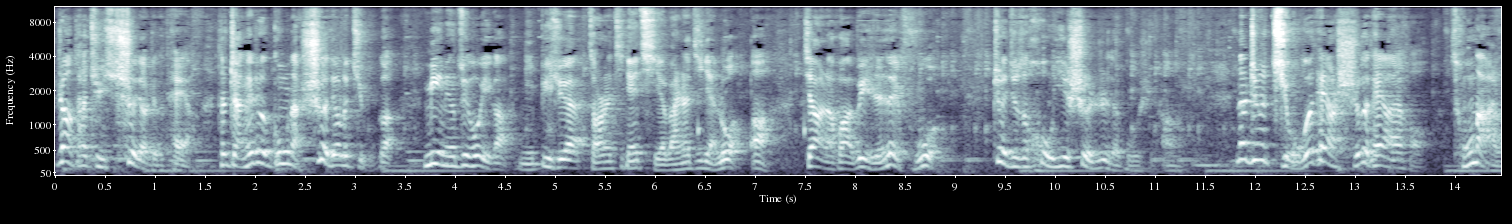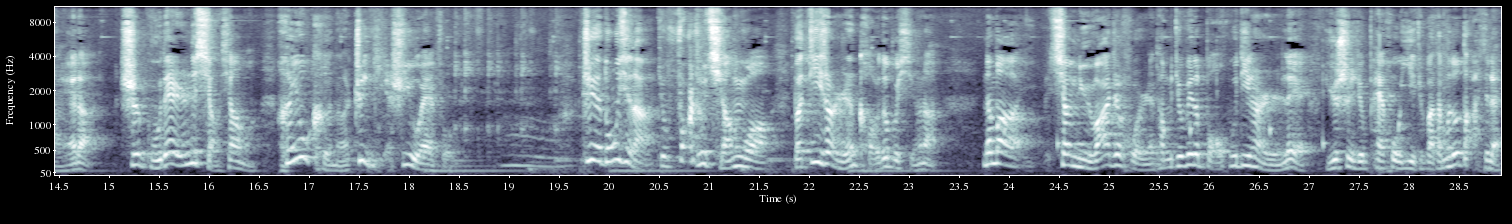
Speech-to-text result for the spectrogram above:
让他去射掉这个太阳。他展开这个弓呢，射掉了九个，命令最后一个，你必须早上几点起，晚上几点落啊？这样的话为人类服务。这就是后羿射日的故事啊。那这个九个太阳、十个太阳也好，从哪来的？是古代人的想象吗？很有可能，这也是 UFO。这些东西呢，就发出强光，把地上人烤的都不行了。那么像女娲这伙人，他们就为了保护地上人类，于是就派后羿就把他们都打下来。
